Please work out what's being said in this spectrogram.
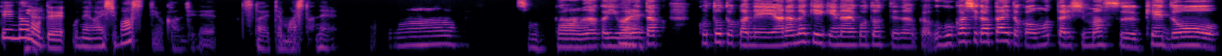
で、ないのや、で、お願いしますっていう感じで伝えてましたね。ああ、そっか。なんか言わはい。れたこととかね、やらなきゃいけないことってなんか動かしがたいとか思ったりしますけど、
